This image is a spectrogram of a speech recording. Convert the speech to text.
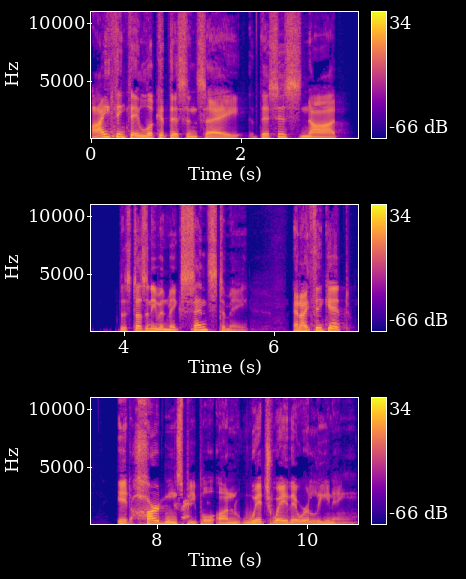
I think they look at this and say, "This is not. This doesn't even make sense to me," and I think yeah. it it hardens people on which way they were leaning.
